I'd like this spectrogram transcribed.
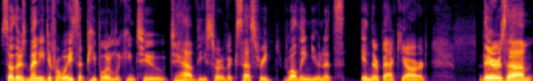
So there's many different ways that people are looking to to have these sort of accessory dwelling units in their backyard. There's um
